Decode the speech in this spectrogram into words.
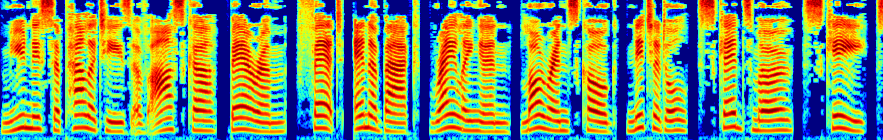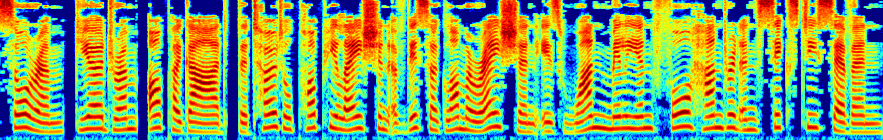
municipalities of Asker, Bærum, Fet, Enebakk, Rælingen, Lørenskog, Nittedal, Skedsmo, Ski, Sorum, Gjerdrum, Oppegard. The total population of this agglomeration is 1,467.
